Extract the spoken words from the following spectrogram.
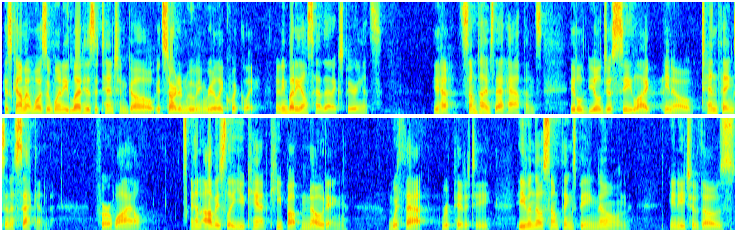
His comment was that when he let his attention go, it started moving really quickly. Anybody else have that experience? Yeah, sometimes that happens. It'll, you'll just see like, you know, 10 things in a second for a while. And obviously, you can't keep up noting with that rapidity, even though something's being known in each of those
